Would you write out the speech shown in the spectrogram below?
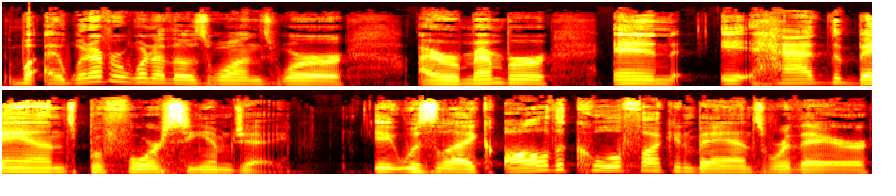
Whatever one of those ones were, I remember, and it had the bands before CMJ it was like all the cool fucking bands were there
